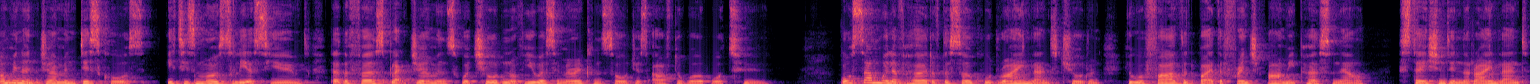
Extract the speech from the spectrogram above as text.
dominant German discourse, it is mostly assumed that the first Black Germans were children of US American soldiers after World War II. Or some will have heard of the so called Rhineland children who were fathered by the French army personnel stationed in the Rhineland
